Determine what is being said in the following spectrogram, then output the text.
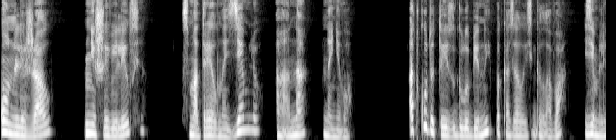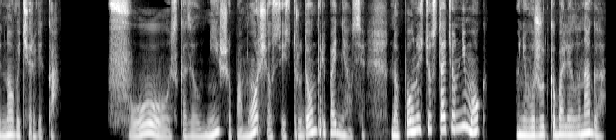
Он лежал, не шевелился, смотрел на землю, а она на него. Откуда-то из глубины показалась голова земляного червяка. «Фу», — сказал Миша, поморщился и с трудом приподнялся. Но полностью встать он не мог. У него жутко болела нога.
